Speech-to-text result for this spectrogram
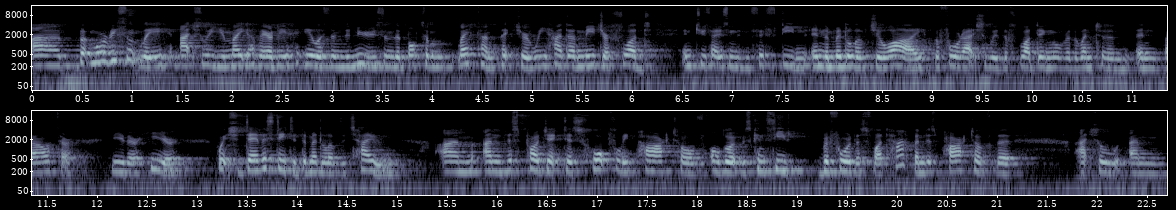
uh, but more recently, actually, you might have heard Alyth in the news. In the bottom left-hand picture, we had a major flood in 2015 in the middle of July, before actually the flooding over the winter in, in Ballater, nearer here, which devastated the middle of the town. Um, and this project is hopefully part of, although it was conceived before this flood happened, is part of the actual um,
